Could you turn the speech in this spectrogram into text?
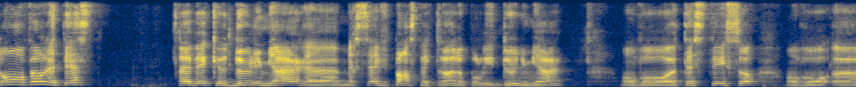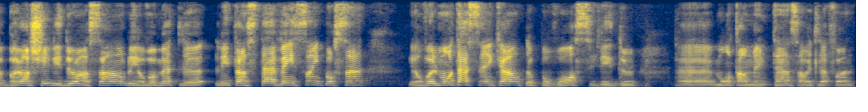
Donc, on va faire le test avec deux lumières. Merci à Vipar Spectra pour les deux lumières. On va euh, tester ça. On va euh, brancher les deux ensemble et on va mettre l'intensité à 25% et on va le monter à 50 pour voir si les deux montent en même temps. Ça va être le fun.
